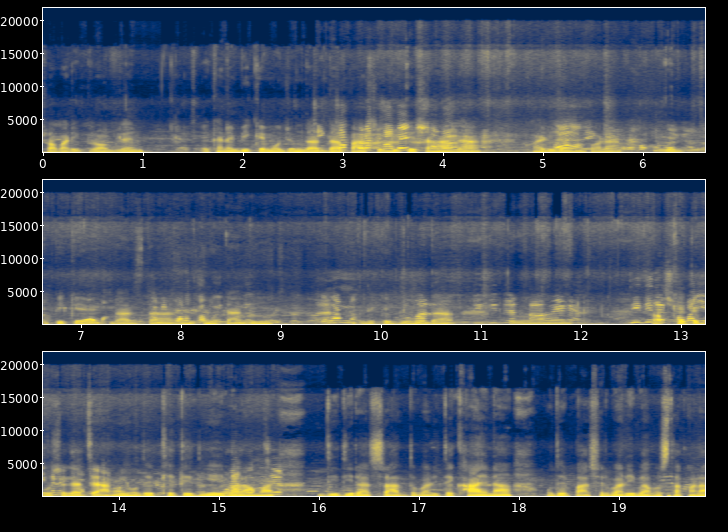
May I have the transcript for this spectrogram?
সবারই প্রবলেম এখানে বিকে মজুমদার দা পাশে বিকে সাহাদা খয়েরি জামা পড়া পিকে দাসদা মিতাদি এদিকে গুহদা তো সব খেতে বসে গেছে আমি ওদের খেতে দিয়ে এবার আমার দিদিরা শ্রাদ্ধ বাড়িতে খায় না ওদের পাশের বাড়ি ব্যবস্থা করা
